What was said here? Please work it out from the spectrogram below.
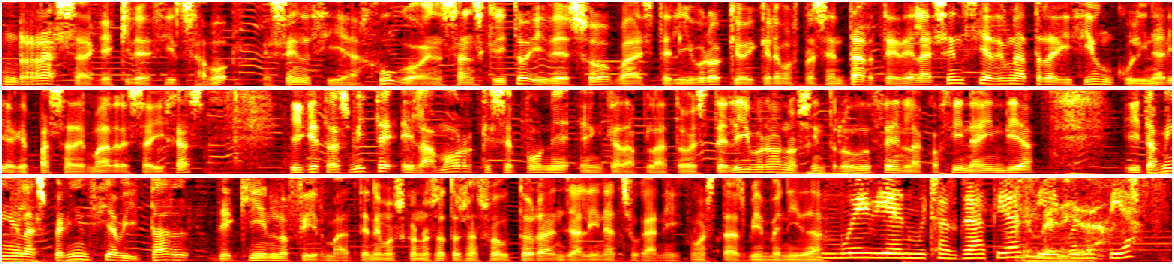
rasa, que quiere decir sabor, esencia, jugo en sánscrito, y de eso va este libro que hoy queremos presentarte, de la esencia de una tradición culinaria que pasa de madres a hijas y que transmite el amor que se pone en cada plato. Este libro nos introduce en la cocina india y también en la experiencia vital de quien lo firma. Tenemos con nosotros a su autora, Angelina Chugani. ¿Cómo estás? Bienvenida. Muy bien, muchas gracias y buenos días.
